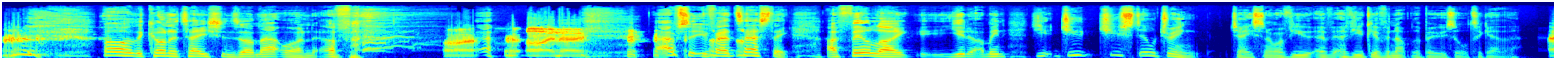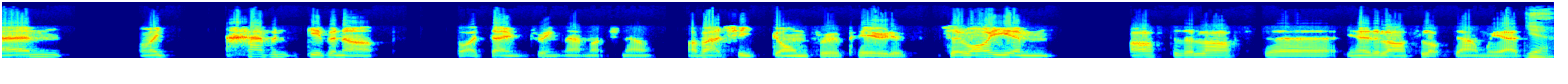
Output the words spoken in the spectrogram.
oh, the connotations on that one. right. I know. Absolutely fantastic. I feel like you know. I mean, do you, do you, do you still drink, Jason, or have you have, have you given up the booze altogether? Um, I haven't given up, but I don't drink that much now. I've actually gone through a period of. So I um after the last uh, you know the last lockdown we had Yeah,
